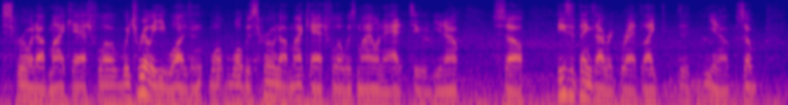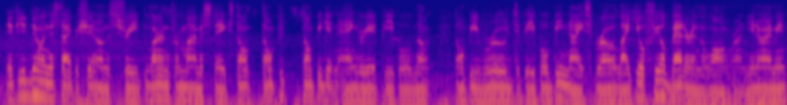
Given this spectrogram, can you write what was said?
screwing up my cash flow, which really he wasn't. What what was screwing up my cash flow was my own attitude, you know. So these are things I regret. Like, you know, so if you're doing this type of shit on the street, learn from my mistakes. Don't don't don't be getting angry at people. Don't don't be rude to people. Be nice, bro. Like you'll feel better in the long run. You know what I mean?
